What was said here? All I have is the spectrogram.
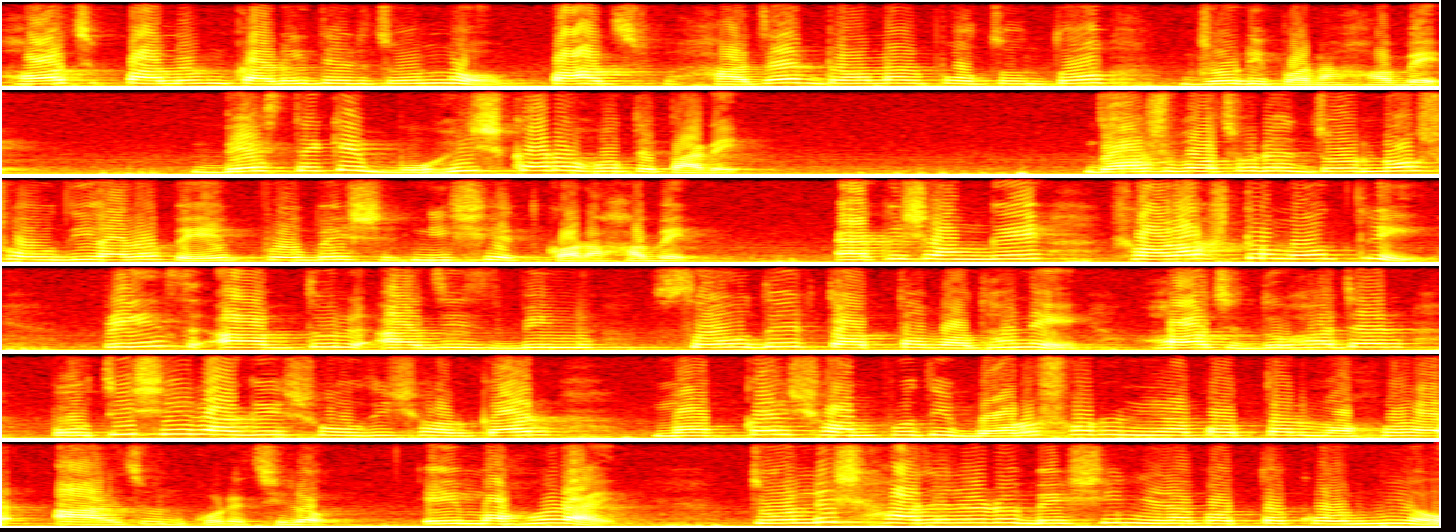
হজ পালনকারীদের জন্য পাঁচ হাজার ডলার পর্যন্ত জরিমানা হবে। দেশ থেকে বহিষ্কারও হতে পারে। দশ বছরের জন্য সৌদি আরবে প্রবেশ নিষেধ করা হবে। একই সঙ্গে স্বরাষ্ট্রমন্ত্রী প্রিন্স আব্দুল আজিজ বিন সৌদের তত্ত্বাবধানে হজ দু হাজার পঁচিশের আগে সৌদি সরকার মক্কায় সম্প্রতি বড়সড় নিরাপত্তার মহড়ার আয়োজন করেছিল। এই মহড়ায় চল্লিশ হাজারেরও বেশি নিরাপত্তা কর্মীও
